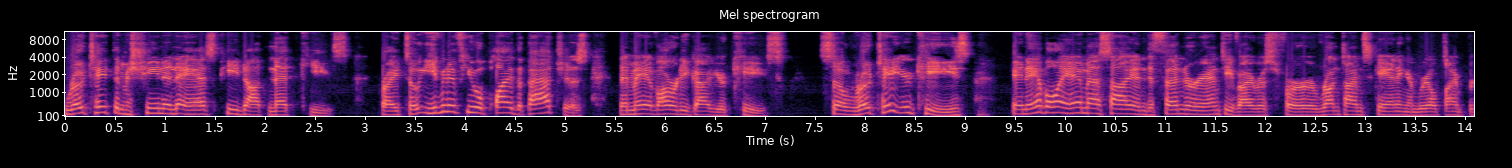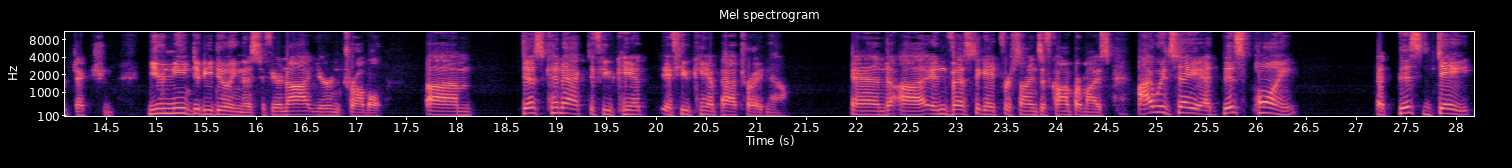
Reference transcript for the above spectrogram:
rotate the machine and ASP.NET keys, right? So even if you apply the patches, they may have already got your keys. So rotate your keys, enable AMSI and Defender antivirus for runtime scanning and real-time protection. You need to be doing this. If you're not, you're in trouble. Um, disconnect if you can't if you can't patch right now. And uh, investigate for signs of compromise. I would say at this point, at this date,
